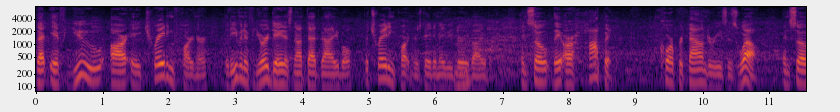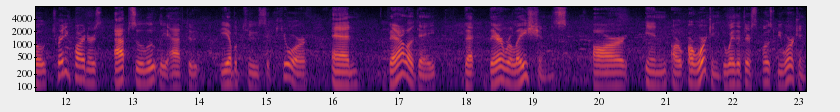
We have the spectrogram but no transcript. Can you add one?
that if you are a trading partner, that even if your data is not that valuable, the trading partner's data may be very mm -hmm. valuable. And so they are hopping corporate boundaries as well. And so trading partners absolutely have to be able to secure and validate that their relations are in are, are working the way that they're supposed to be working.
